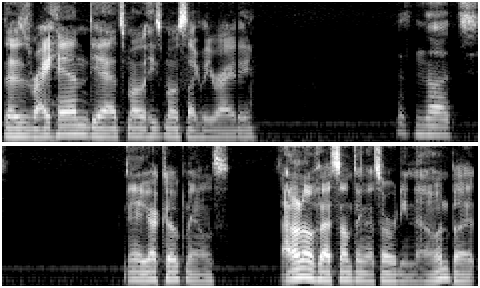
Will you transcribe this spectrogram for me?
That his right hand. Yeah, it's mo- he's most likely righty. That's nuts. Yeah, you got coke nails. I don't know if that's something that's already known, but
